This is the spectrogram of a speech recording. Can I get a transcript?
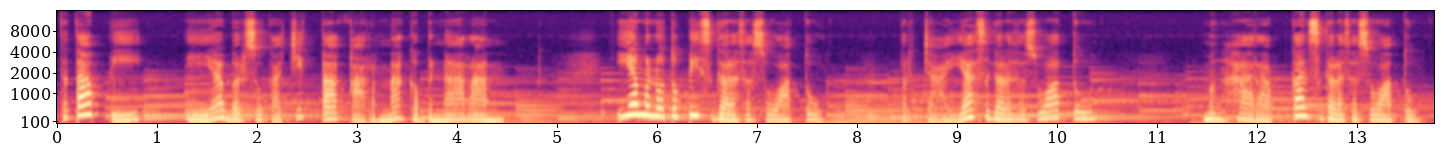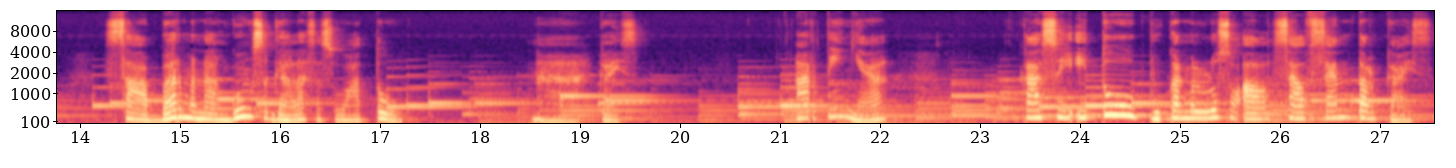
tetapi ia bersuka cita karena kebenaran. Ia menutupi segala sesuatu, percaya segala sesuatu, mengharapkan segala sesuatu, sabar menanggung segala sesuatu. Nah, guys, artinya kasih itu bukan melulu soal self-center, guys.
